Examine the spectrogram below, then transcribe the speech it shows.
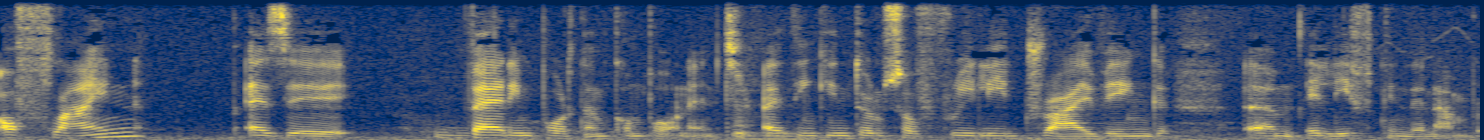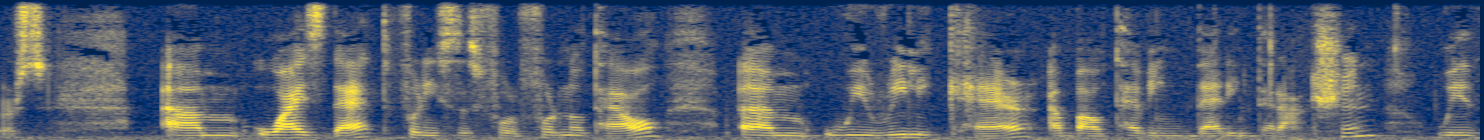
offline as a very important component. I Mhm. think in terms of really driving um, a lift in the numbers. Um, why is that? For instance, for for Knotel, um, we really care about having that interaction with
